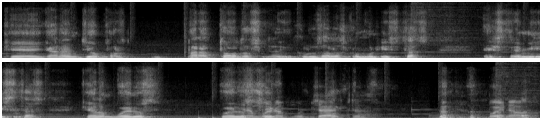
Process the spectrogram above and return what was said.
que garantió por, para todos, incluso los comunistas extremistas, que eran buenos, buenos, eran buenos muchachos. Bueno,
